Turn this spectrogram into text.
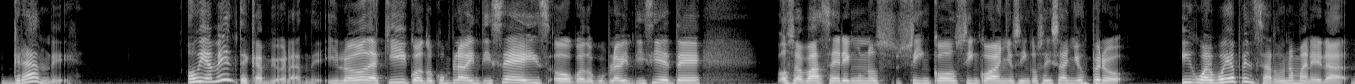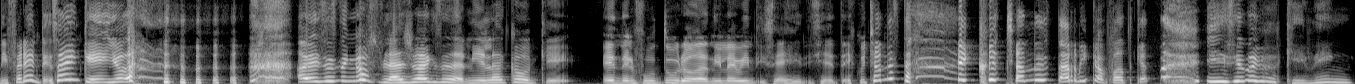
grande obviamente cambio grande. Y luego de aquí, cuando cumpla 26 o cuando cumpla 27, o sea, va a ser en unos 5, 5 años, 5 o 6 años, pero igual voy a pensar de una manera diferente. ¿Saben qué? Yo a veces tengo flashbacks de Daniela como que en el futuro, Daniela de 26, 27, escuchando esta, escuchando esta rica podcast y diciendo que, ven,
